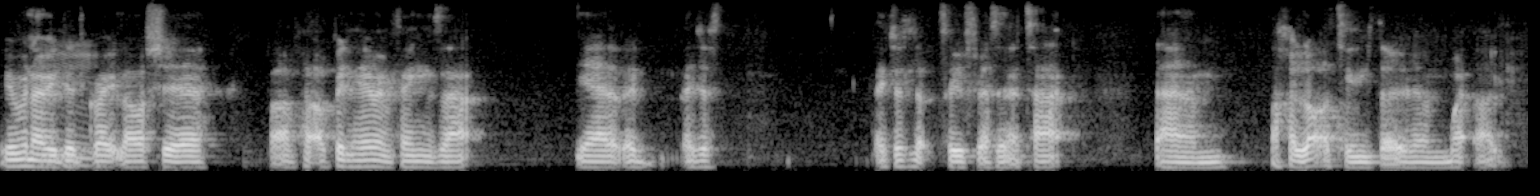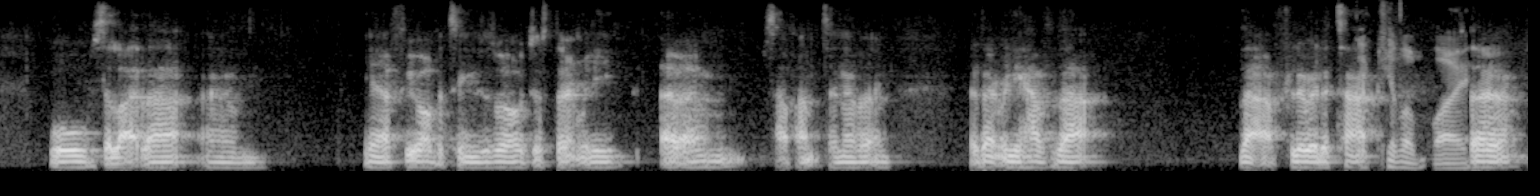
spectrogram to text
even though he did mm. great last year. But I've, I've been hearing things that, yeah, they, they just they just look toothless in attack. Um, like a lot of teams do. Um, like Wolves are like that. Um, yeah, a few other teams as well just don't really. Um, Southampton, Everton, they don't really have that that fluid attack. killer blow. So,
